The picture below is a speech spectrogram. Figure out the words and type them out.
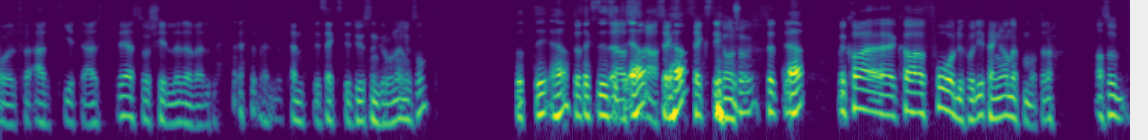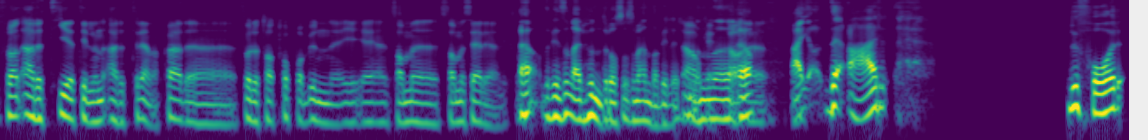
Og fra R10 til R3 så skiller det vel, vel 50 000-60 000 kroner, eller noe sånt? 70, ja. 60, 70, ja, ja. ja, 60, 60 kanskje òg? 70? Ja. Men hva, hva får du for de pengene, på en måte? da? Altså fra en R10 til en R3, da. Hva er det for å ta topp og bunn i, en samme, samme serie, liksom? ja. Det finnes en R100 også som er enda billigere. Ja, okay. Men, eh, ja. er- Nei, det er Du får eh,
